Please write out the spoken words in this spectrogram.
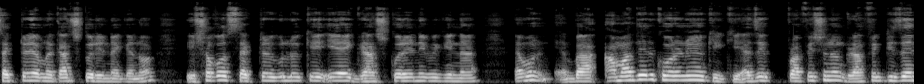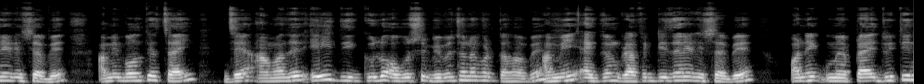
সেক্টরে আমরা কাজ করি না কেন, এই সকল সেক্টর গুলোকে এআই গ্রাস করে নেবে কিনা? এমন, বা আমাদের করণীয় কি কি? As a professional graphic designer হিসাবে আমি বলতে চাই যে আমাদের এই দিকগুলো অবশ্যই বিবেচনা করতে হবে। আমি একজন গ্রাফিক ডিজাইনার হিসেবে অনেক প্রায় দুই তিন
